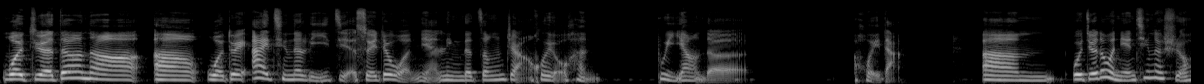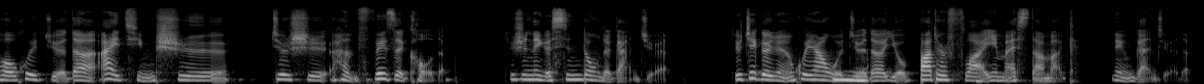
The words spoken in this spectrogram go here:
我觉得呢，嗯，我对爱情的理解随着我年龄的增长会有很不一样的回答。嗯，我觉得我年轻的时候会觉得爱情是就是很 physical 的，就是那个心动的感觉，就这个人会让我觉得有 butterfly in my stomach 那种感觉的。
